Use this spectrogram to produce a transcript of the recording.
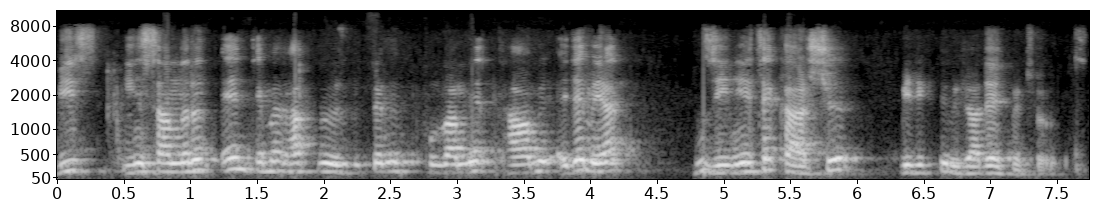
biz insanların en temel hak ve özgürlüklerini kullanmaya tahammül edemeyen bu zihniyete karşı birlikte mücadele etmek zorundayız.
